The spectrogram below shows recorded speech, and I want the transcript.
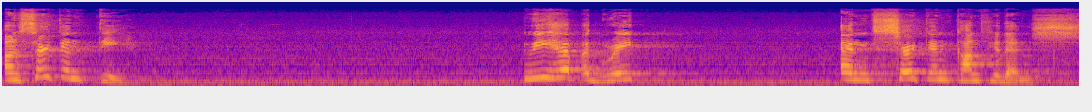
uncertainty, we have a great and certain confidence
